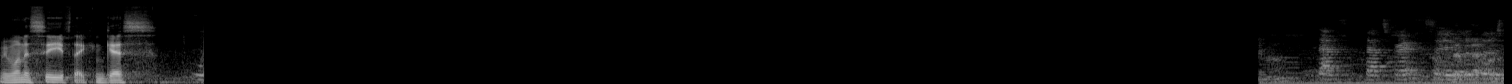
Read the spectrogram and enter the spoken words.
We want to see if they can guess. That's that's correct. So look for the twins.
